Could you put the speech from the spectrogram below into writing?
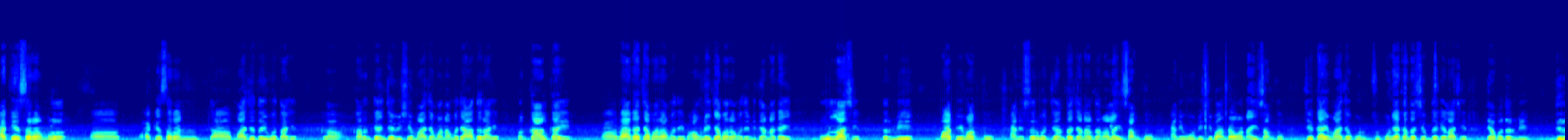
हाके सरांमुळं हाके सरां माझे दैवत आहेत. का कारण त्यांच्याविषयी माझ्या मनामध्ये आदर आहे. पण काल काही रागाच्या भरामध्ये भावनेच्या भरामध्ये मी त्यांना काही बोलला असेल तर मी माफी मागतो आणि सर्व जनता जनार्दनालाही सांगतो आणि ओबीसी बांधवांनाही सांगतो. जे काही माझ्याकडून चुकून एखादा शब्द गेला असेल त्याबद्दल मी दि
